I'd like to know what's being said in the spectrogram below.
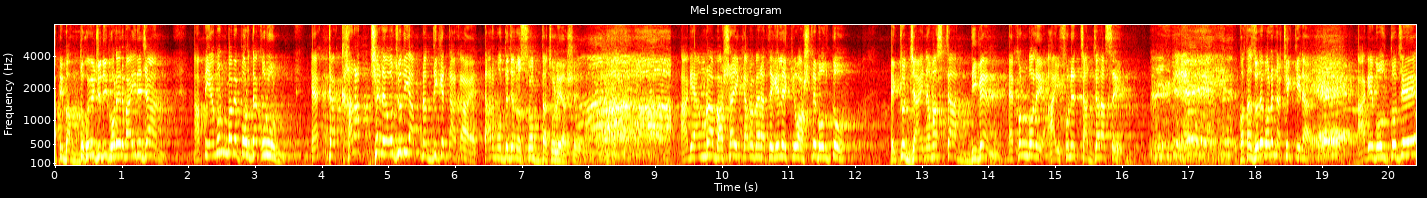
আপনি বাধ্য হয়ে যদি ঘরের বাইরে যান, আপনি এমনভাবে পর্দা করুন, একটা খারাপ ছেলেও যদি আপনার দিকে তাকায়, তার মধ্যে যেন শ্রদ্ধা চলে আসে। আগে আমরা বাসায় কারও বেড়াতে গেলে কেউ আসলে বলতো একটু জায়নামাজটা দিবেন। এখন বলে, আইফোনের চার্জার আছে? কথা জোরে বলেন না, ঠিক কিনা? আগে বলতো যে,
